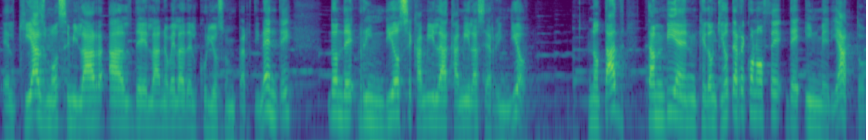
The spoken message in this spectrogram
el quiasmo similar al de la novela del curioso impertinente, donde rindióse Camila, Camila se rindió. Notad también que Don Quijote reconoce de inmediato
